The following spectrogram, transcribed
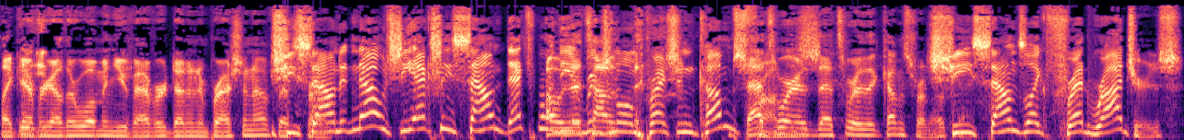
like every other woman you've ever done an impression of. she That's right. sounded no she actually sound that's where Oh, the that's how- original impression comes That's from where that's where it comes from. Okay. she sounds like fred rogers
